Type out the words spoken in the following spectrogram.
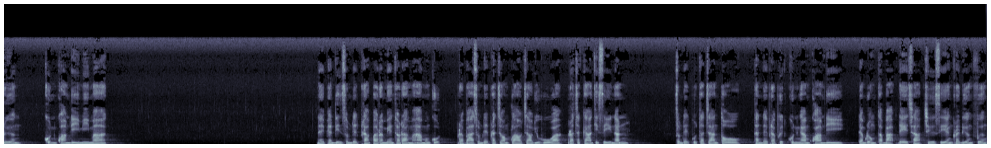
เรื่อง คุณความดีมีมาก ในแผ่นดินสมเด็จพระปรเมนทรมหามงกุฎพระบาทสมเด็จพระจอมเกล้าเจ้าอยู่หัว รัชกาลที่สี่นั้น สมเด็จพุทธจารย์โตท่านได้ประพฤติคุณงามความดีดำรงตบะเดชะชื่อเสียงกระเดื่องเฟื่อง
